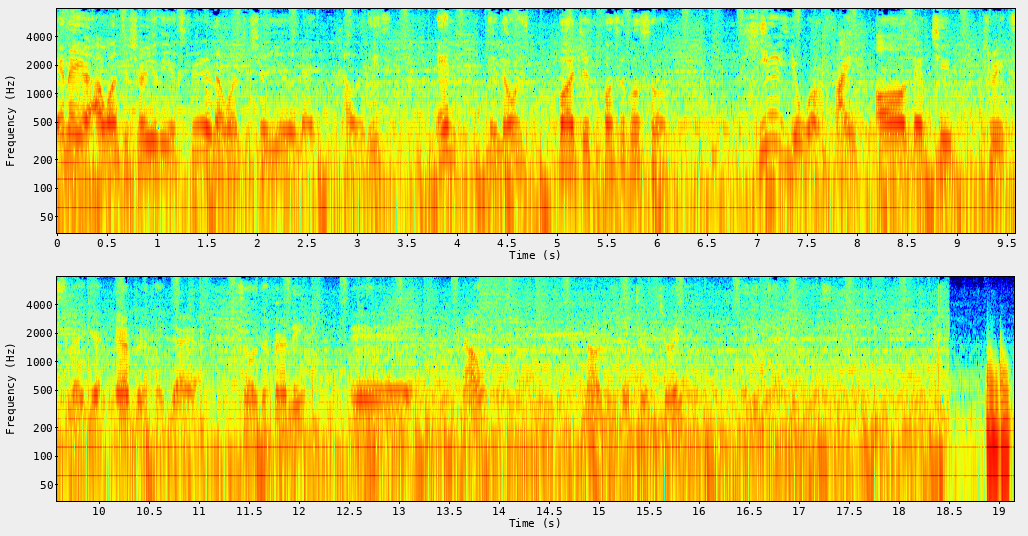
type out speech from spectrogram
and I, want to show you the experience. I want to show you like how it is and the lowest budget possible. So here you will find all the cheap tricks, like everything. Yeah, yeah. So definitely uh, now, now let's go to enjoy first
